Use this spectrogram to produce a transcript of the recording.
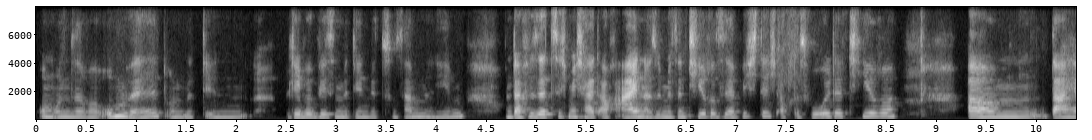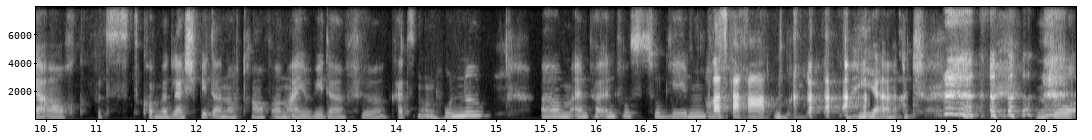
um unsere Umwelt und mit den Lebewesen, mit denen wir zusammenleben. Und dafür setze ich mich halt auch ein. Also mir sind Tiere sehr wichtig, auch das Wohl der Tiere. Ähm, daher auch, jetzt kommen wir gleich später noch drauf, ähm, Ayurveda für Katzen und Hunde ähm, ein paar Infos zu geben. Was verraten. ja. so,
